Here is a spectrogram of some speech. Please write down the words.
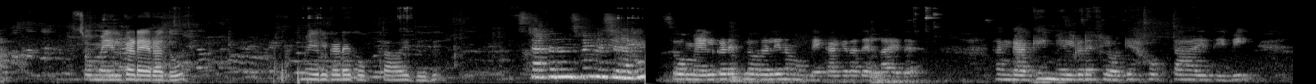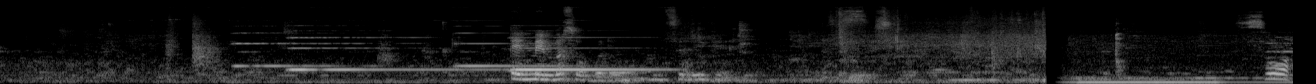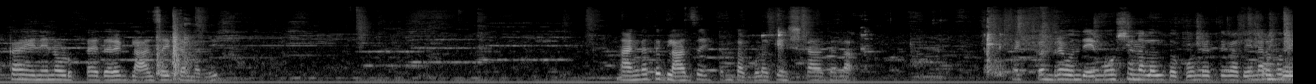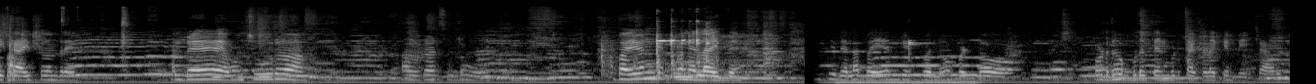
ಸೊ ಮೇಲ್ಗಡೆ ಇರೋದು. ಮೇಲ್ಗಡೆಗೆ ಹೋಗ್ತಾ ಇದ್ದೀವಿ. ಸೊ ಮೇಲ್ಗಡೆ ಫ್ಲೋರಲ್ಲಿ ನಮಗೆ ಬೇಕಾಗಿರೋದೆಲ್ಲ ಇದೆ. ಹಾಗಾಗಿ ಮೇಲ್ಗಡೆ ಫ್ಲೋರ್ಗೆ ಹೋಗ್ತಾ ಇದ್ದೀವಿ. ಟೆನ್ ಮೆಂಬರ್ಸ್ ಹೋಗ್ಬೋದು ಸೊ ಅಕ್ಕ ಏನೇನು ಹುಡುಕ್ತಾ ಇದ್ದಾರೆ ಗ್ಲಾಸ್ ಐಟಮಲ್ಲಿ ನಂಗಂತೂ ಗ್ಲಾಸ್ ಐಟಮ್ ತಗೊಳಕ್ಕೆ ಇಷ್ಟ ಆಗಲ್ಲ. ಯಾಕಂದರೆ ಒಂದು ಎಮೋಷನಲಲ್ಲಿ ತೊಗೊಂಡಿರ್ತೀವಿ. ಅದೇನಾದ್ರು ಬೇಕಾಯಿತು ಅಂದರೆ. ಅಂದರೆ ಒಂಚೂರು ಅಲ್ಗಾಡ್ಸಿದ್ರೆ ಹೋಯ್ತು. ಬಯೋನ್ ಎಲ್ಲ ಐತೆ. ಇದೆಲ್ಲ ಬಯನ್ ಗೆಟ್ ಒನ್ನು ಬಟ್ ಹೊಡೆದು ಹೋಗ್ಬಿಡುತ್ತೆ ಅಂದ್ಬಿಟ್ಟು ತಗೊಳಕ್ಕೆ ಬೇಜಾರು.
